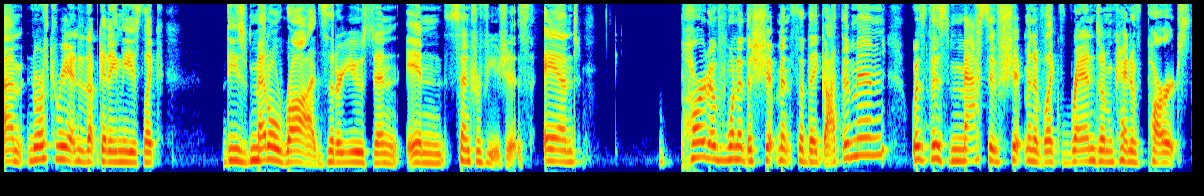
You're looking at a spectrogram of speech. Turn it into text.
um, north korea ended up getting these like these metal rods that are used in in centrifuges. And part of one of the shipments that they got them in was this massive shipment of like random kind of parts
